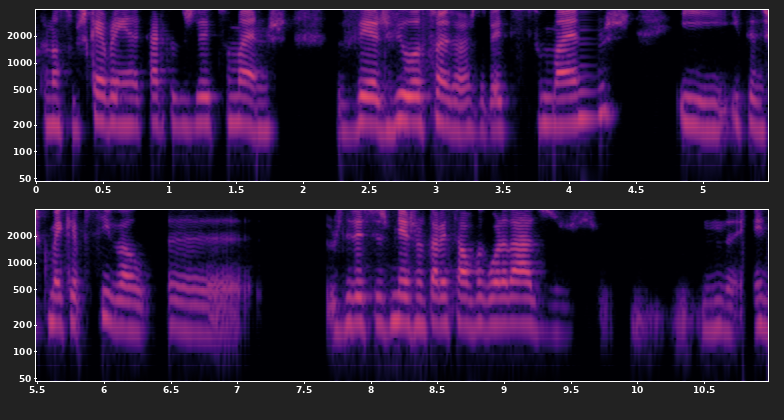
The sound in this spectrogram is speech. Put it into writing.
que não subscrevem a Carta dos Direitos Humanos, vês violações aos direitos humanos e, e pensas como é que é possível uh, os direitos das mulheres não estarem salvaguardados em,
